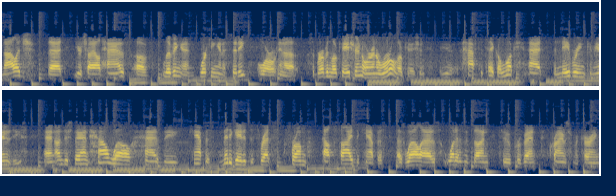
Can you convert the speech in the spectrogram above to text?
knowledge that your child has of living and working in a city or in a suburban location or in a rural location. You have to take a look at the neighboring communities and understand how well has the campus mitigated the threats from outside the campus as well as what has it done to prevent crimes from occurring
